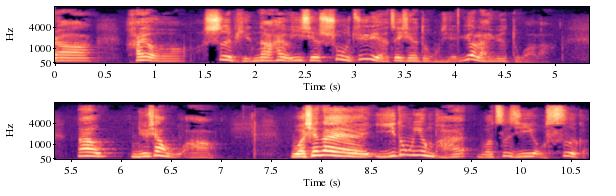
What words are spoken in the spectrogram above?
啊，还有视频呐，还有一些数据啊，这些东西越来越多了。那你就像我啊，我现在移动硬盘我自己有四个，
